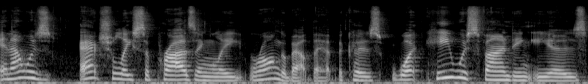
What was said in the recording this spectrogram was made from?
and I was actually surprisingly wrong about that because what he was finding is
